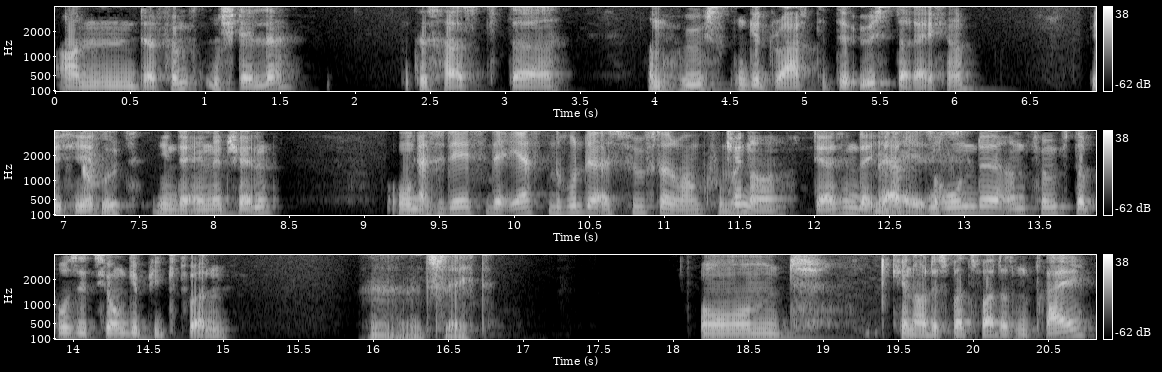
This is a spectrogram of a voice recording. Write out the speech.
an der fünften Stelle. Das heißt, der am höchsten gedraftete Österreicher bis jetzt Cool. in der NHL. Und Also der ist in der ersten Runde als Fünfter rangekommen. genau, der ist in der Nice. ersten Runde an fünfter Position gepickt worden. Ja, nicht schlecht. Und genau, das war 2003.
